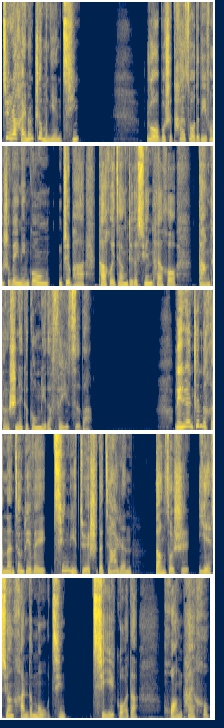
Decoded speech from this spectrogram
竟然还能这么年轻。若不是他坐的地方是威宁宫，只怕他会将这个宣太后当成是哪个宫里的妃子吧。林渊真的很难将这位清丽绝世的佳人当做是叶宣寒的母亲，齐国的皇太后。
